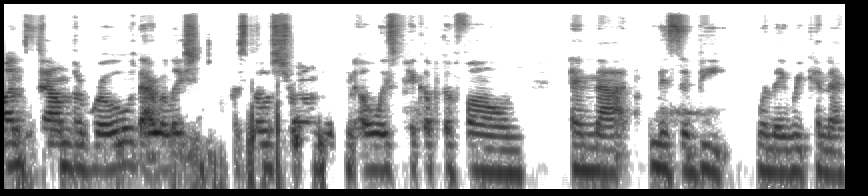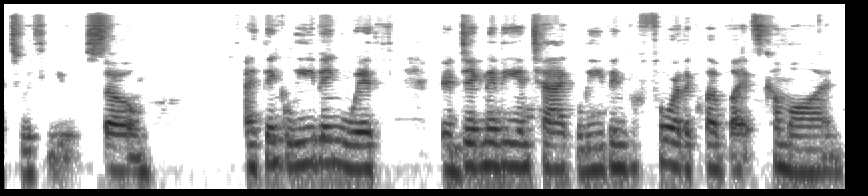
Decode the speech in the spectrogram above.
months down the road, that relationship is so strong, you can always pick up the phone and not miss a beat when they reconnect with you. So, I think leaving with your dignity intact, leaving before the club lights come on,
